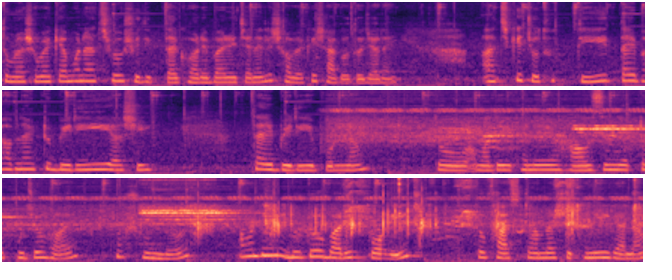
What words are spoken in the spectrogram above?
তোমরা সবাই কেমন আছো? সুদীপ্তার ঘরে বাইরে চ্যানেলে সবাইকে স্বাগত জানাই। আজকে চতুর্থী, তাই ভাবলাম একটু বেরিয়েই আসি। তাই বেরিয়ে পড়লাম। তো আমাদের এখানে হাউজিং একটা পুজো হয়, খুব সুন্দর। আমাদের দুটো বাড়ির পরেই, তো ফার্স্টে আমরা সেখানেই গেলাম।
